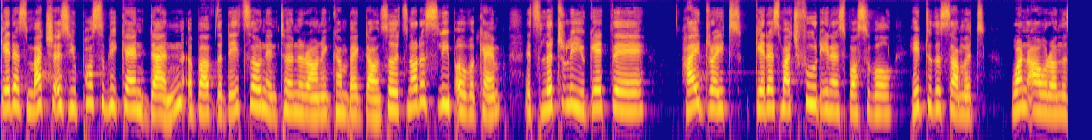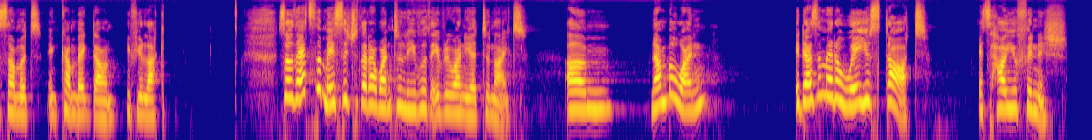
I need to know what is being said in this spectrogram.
get as much as you possibly can done above the death zone and turn around and come back down. So it's not a sleepover camp. It's literally you get there, hydrate, get as much food in as possible, head to the summit, one hour on the summit, and come back down if you're lucky. So that's the message that I want to leave with everyone here tonight. Um, number one, it doesn't matter where you start, it's how you finish.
